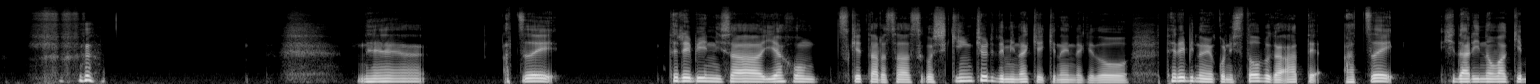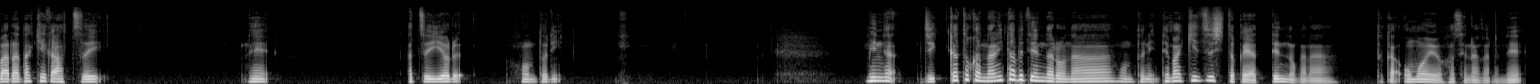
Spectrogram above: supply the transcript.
ねえ、暑い。テレビにさ、イヤホンつけたらさ、すごい至近距離で見なきゃいけないんだけど、テレビの横にストーブがあって暑い。左の脇腹だけが暑い。ね暑い夜。本当に。みんな、実家とか何食べてんだろうな本当に。手巻き寿司とかやってんのかなとか思いを馳せながらね。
